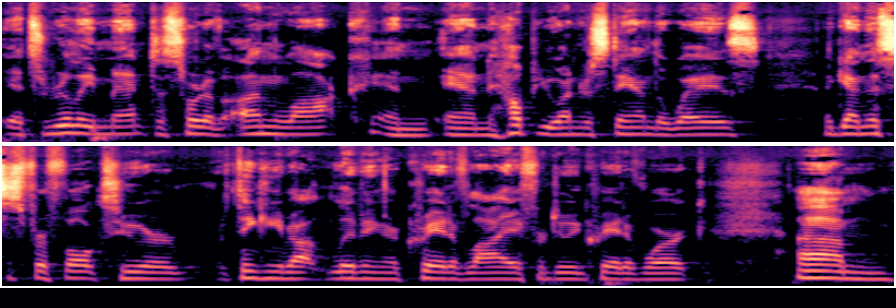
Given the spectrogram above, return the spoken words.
it's really meant to sort of unlock and, and help you understand the ways again this is for folks who are thinking about living a creative life or doing creative work um,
